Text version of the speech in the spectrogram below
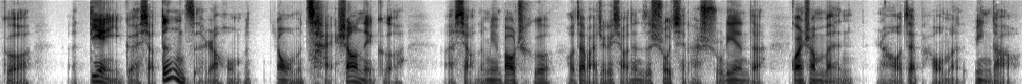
个垫一个小凳子，然后我们让我们踩上那个啊小的面包车，然后再把这个小凳子收起来，熟练的关上门，然后再把我们运到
